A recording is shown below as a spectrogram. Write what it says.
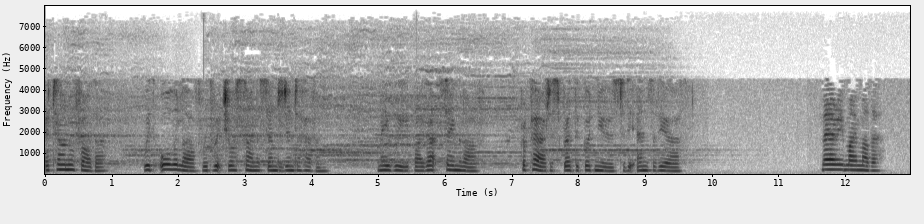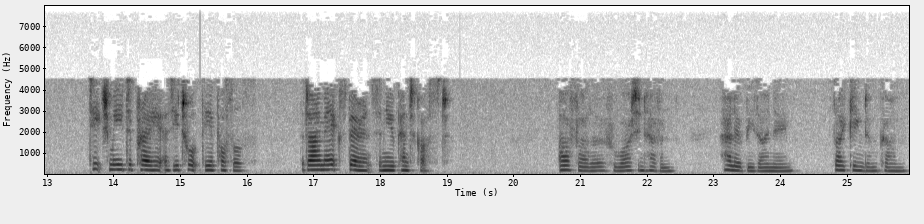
Eternal Father, with all the love with which your Son ascended into heaven, may we, by that same love, prepare to spread the good news to the ends of the earth. Mary, my mother, teach me to pray as you taught the apostles, that I may experience a new Pentecost. Our Father, who art in heaven, hallowed be thy name. Thy kingdom come,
